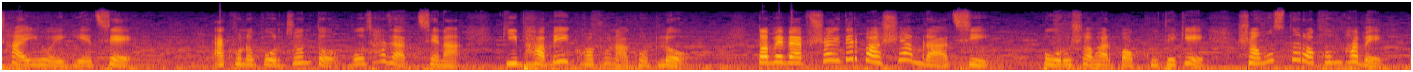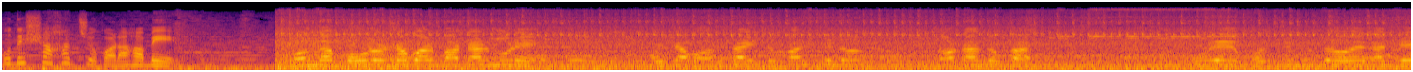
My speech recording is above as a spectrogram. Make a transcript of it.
ছাই হয়ে গিয়েছে। এখনও পর্যন্ত বোঝা যাচ্ছে না কীভাবে ঘটনা ঘটল। তবে ব্যবসায়ীদের পাশে আমরা আছি। পৌরসভার পক্ষ থেকে সমস্ত রকমভাবে ওদের সাহায্য করা হবে। গঙ্গা পৌরসভার বাটার মোড়ে যেসব অস্থায়ী দোকান ছিল, নটা দোকান পুড়ে ভস্মীভূত হয়ে গেছে।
